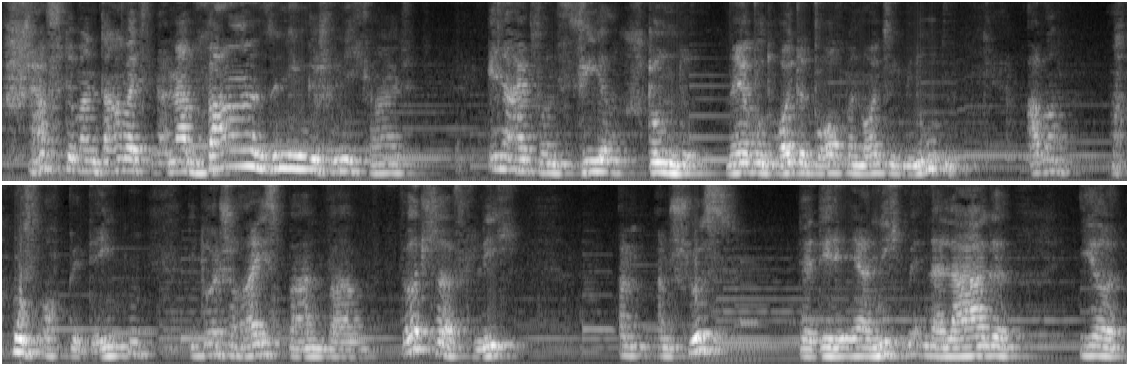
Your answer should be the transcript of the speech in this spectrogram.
schaffte man damals in einer wahnsinnigen Geschwindigkeit innerhalb von vier Stunden. Naja gut, heute braucht man 90 Minuten, aber man muss auch bedenken, die Deutsche Reichsbahn war wirtschaftlich am, am Schluss der DDR nicht mehr in der Lage, ihre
